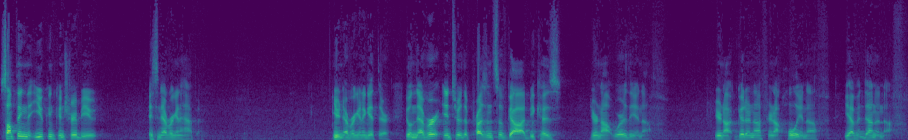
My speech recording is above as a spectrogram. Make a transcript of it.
something that you can contribute, it's never going to happen. You're never going to get there. You'll never enter the presence of God because you're not worthy enough. You're not good enough. You're not holy enough. You haven't done enough.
